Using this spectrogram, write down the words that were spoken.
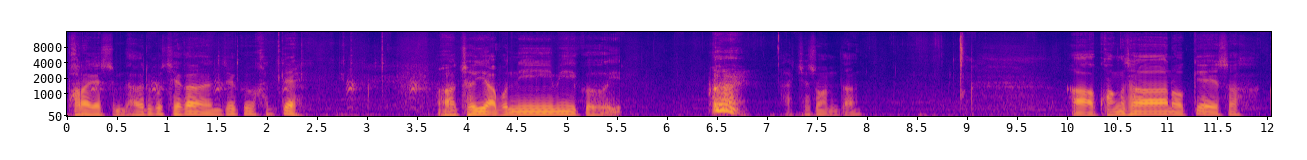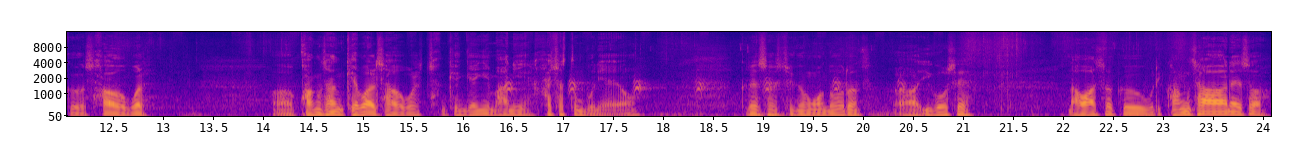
바라겠습니다. 그리고 제가 이제 그 한때 아 저희 아버님이 그 아, 죄송합니다. 아 광산 업계에서 그 사업을 어, 광산 개발 사업을 참 굉장히 많이 하셨던 분이에요. 그래서 지금 오늘은 아, 이곳에 나와서 그 우리 광산에서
